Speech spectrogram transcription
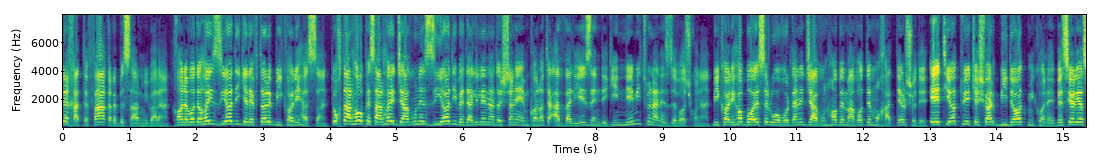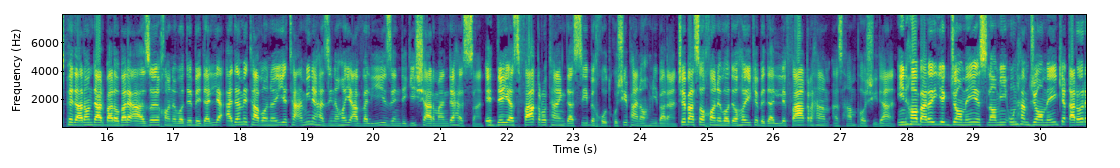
زیر خط فقر به سر می‌برند. خانواده های زیادی گرفتار بیکاری هستند. دخترها و پسرهای جوون زیادی به دلیل نداشتن امکانات اولیه زندگی نمی‌تونن ازدواج کنند. بیکاری ها باعث رو آوردن جوانها به مواد مخدر شده. اعتیاد توی کشور بیداد می‌کنه. بسیاری از پدران در برابر اعضای خانواده به دلیل عدم توانایی تأمین هزینه های اولیه زندگی شرمنده هستند. عدهای از فقر و تنگدستی به خودکشی پناه می‌برند. چه بسا خانواده هایی که به دلیل فقر هم از هم پاشیدن اینها برای یک جامعه اسلامی اون هم جامعه‌ای که قرار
